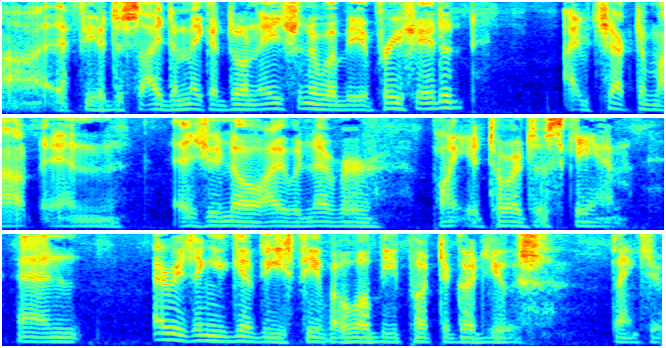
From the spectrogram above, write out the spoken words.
Uh, if you decide to make a donation, it would be appreciated. I've checked them out, and as you know, I would never point you towards a scam. And everything you give these people will be put to good use. Thank you.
